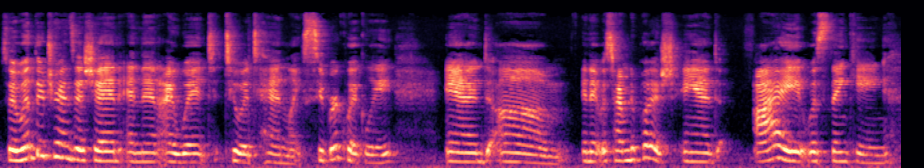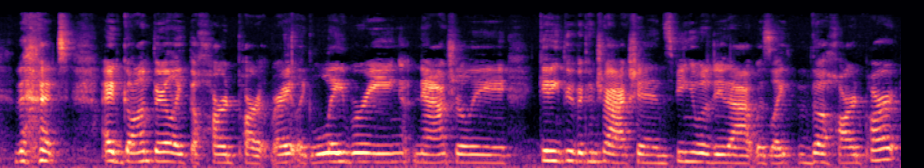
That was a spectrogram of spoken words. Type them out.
So, I went through transition and then I went to a 10 like super quickly. And um and it was time to push and I was thinking that I had gone through like the hard part, right? Like laboring naturally, getting through the contractions, being able to do that was like the hard part.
